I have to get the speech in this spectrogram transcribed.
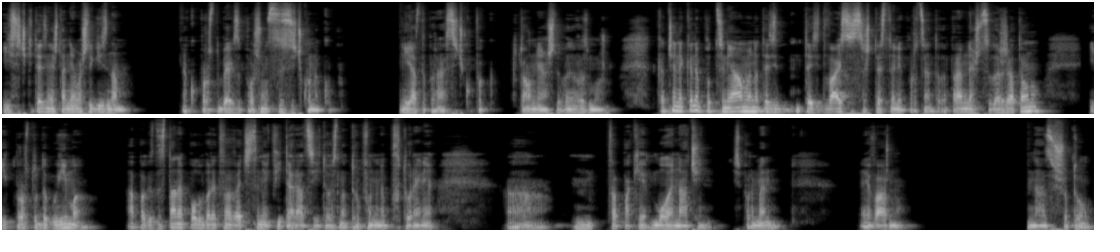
И всички тези неща нямаше да ги знам, ако просто бях започнал с всичко на куп. И аз да правя всичко, пък тотално нямаше да бъде възможно. Така че нека не подценяваме на тези, тези 20 съществени процента, да правим нещо съдържателно и просто да го има, а пък за да стане по-добре това вече са някакви итерации, т.е. натрупване на повторения. А, това пак е моя начин. И според мен е важно. Да, защото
